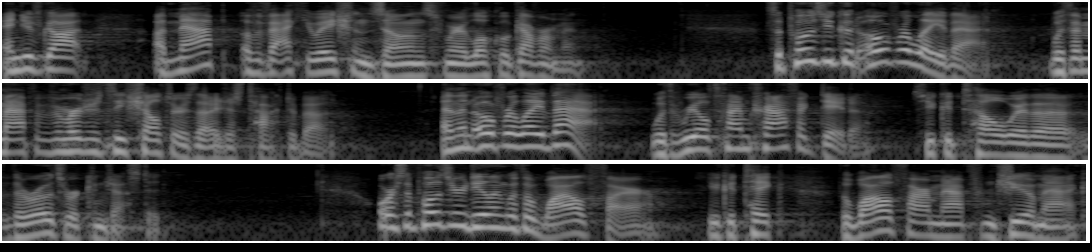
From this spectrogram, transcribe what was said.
and you've got a map of evacuation zones from your local government. Suppose you could overlay that with a map of emergency shelters that I just talked about, and then overlay that with real-time traffic data so you could tell where the, the roads were congested. Or suppose you're dealing with a wildfire. You could take the wildfire map from GeoMac,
